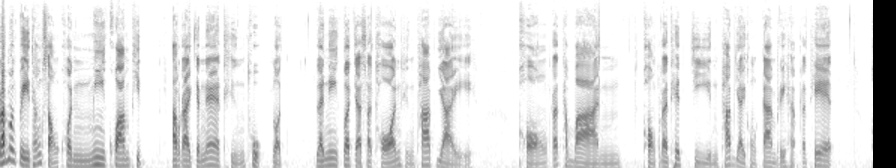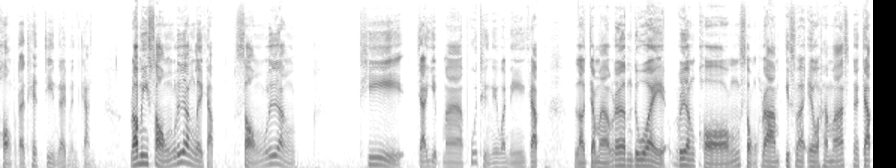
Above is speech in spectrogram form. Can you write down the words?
รัฐมนตรีทั้งสองคนมีความผิด อะไรกันแน่ถึงถูกปลด และนี่ก็จะสะท้อนถึงภาพใหญ่ของรัฐบาลของประเทศจีน ภาพใหญ่ของการบริหารประเทศของประเทศจีนได้เหมือนกัน เรามีสองเรื่องเลยครับสองเรื่องที่จะหยิบมาพูดถึงในวันนี้ครับ เราจะมาเริ่มด้วยเรื่องของสงครามอิสราเอลฮามาสนะครับ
